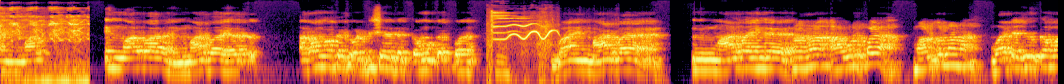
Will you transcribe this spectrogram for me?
ಹಿಂಗ್ ಮಾಡ್ ಹಿಂಗ್ ಮಾಡ್ಬಾ ಹಿಂಗ್ ಮಾಡ್ಬಾ ಆರಾಮ ಹೊಟ್ಟಿ ಸೇರಿದ ಕಮ್ಮಕತ್ ಬಾ. ಹಿಂಗ್ ಮಾಡ್ಬಾ. ಹಿಂಗ್ ಮಾಡ್ಬಾ ಹಿಂಗ. ಹಾ ಮಾಡ್ಕೊಳ್ಳೋಣ ಬಾಟ್ಯಾ ಸುಕ್ಕಮ್ಮ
